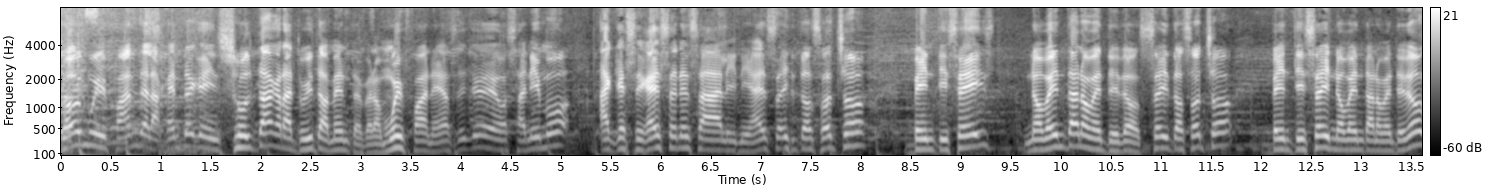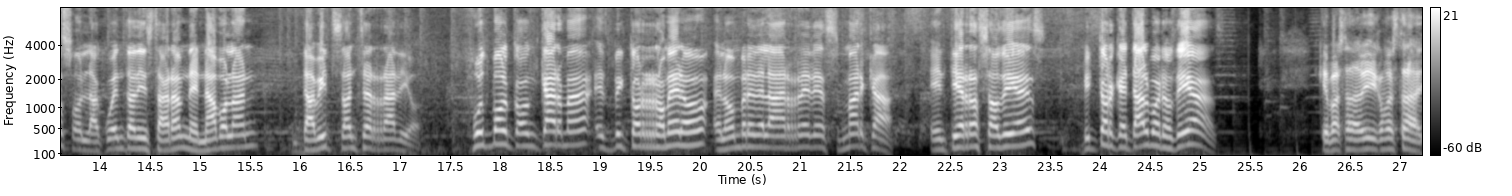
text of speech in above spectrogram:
Soy muy fan de la gente que insulta gratuitamente, pero muy fan, ¿eh? Así que os animo a que sigáis en esa línea. Es 628 26 90 92. 628 26 90 92 o en la cuenta de Instagram de Nabolan David Sánchez Radio. Fútbol con karma es Víctor Romero, el hombre de las redes marca en tierras saudíes. Víctor, ¿qué tal? Buenos días. ¿Qué pasa, David? ¿Cómo estás?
